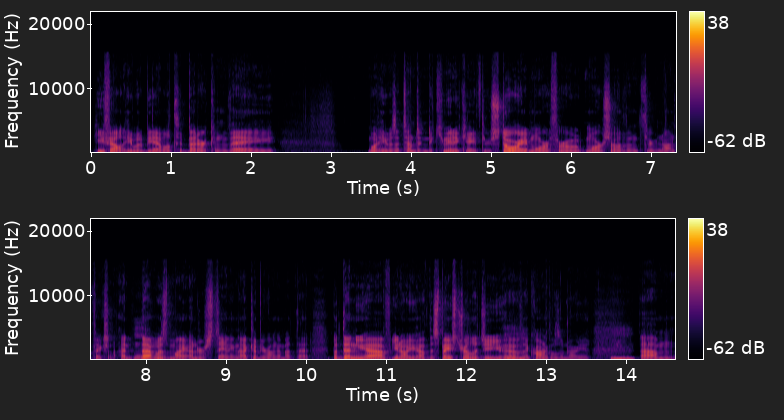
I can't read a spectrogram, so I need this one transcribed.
he felt he would be able to better convey what he was attempting to communicate through story more through more so than through nonfiction. I, That was my understanding. I could be wrong about that. But then you have you know you have the space trilogy, you have the Chronicles of Narnia. Um,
